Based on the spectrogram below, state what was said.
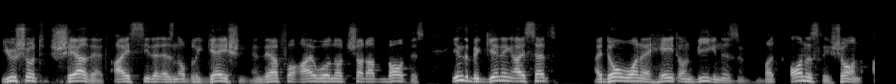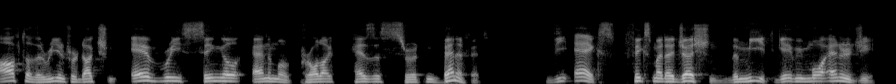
You should share that. I see that as an obligation, and therefore I will not shut up about this. In the beginning, I said I don't want to hate on veganism, but honestly, Sean, after the reintroduction, every single animal product has a certain benefit. The eggs fixed my digestion, the meat gave me more energy,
